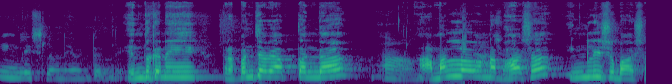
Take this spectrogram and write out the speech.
ఇంగ్లీష్లోనే ఉంటుంది. ఎందుకని? ప్రపంచవ్యాప్తంగా అమల్లో ఉన్న భాష. ఇంగ్లీషు భాష.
